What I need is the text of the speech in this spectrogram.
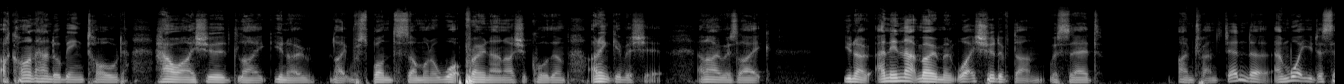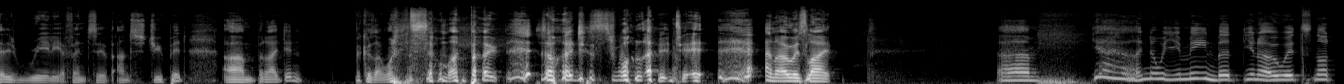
I can't handle being told how I should like, you know, like respond to someone or what pronoun I should call them. I don't give a shit." And I was like, you know, and in that moment, what I should have done was said, I'm transgender. And what you just said is really offensive and stupid. Um, but I didn't because I wanted to sell my boat. So I just swallowed it. And I was like, um, yeah, I know what you mean, but you know, it's not,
